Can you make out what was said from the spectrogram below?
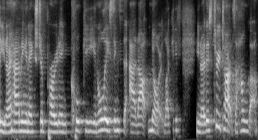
you know, having an extra protein cookie and all these things that add up. No, like if, you know, there's two types of hunger.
